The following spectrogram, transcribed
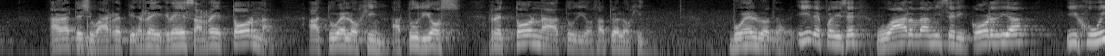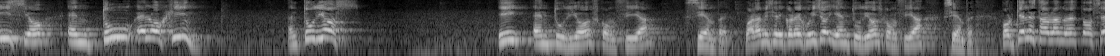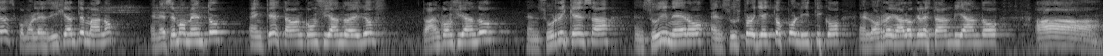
Hágate Teshuvah, regresa, retorna a tu Elohim, a tu Dios. Retorna a tu Dios, a tu Elohim. Vuelve otra vez. Y después dice, guarda misericordia y juicio en tu Elohim, en tu Dios. Y en tu Dios confía siempre. Guarda misericordia y juicio y en tu Dios confía siempre. ¿Por qué le está hablando esto O sea, Como les dije antemano, en ese momento, ¿en qué estaban confiando ellos? Estaban confiando en su riqueza, en su dinero, en sus proyectos políticos, en los regalos que le estaban enviando a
